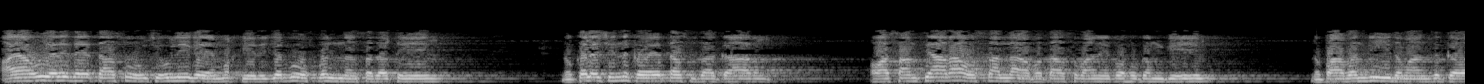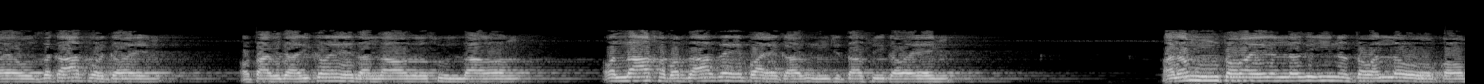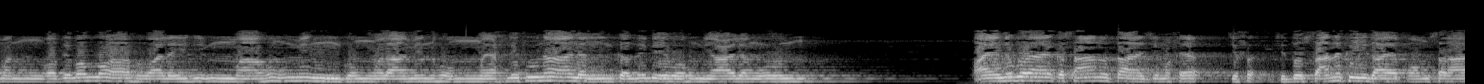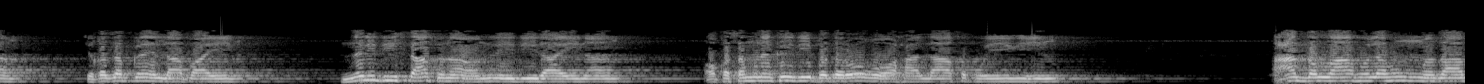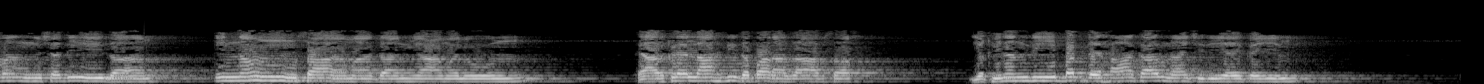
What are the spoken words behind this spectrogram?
آیا او یری دے تاسو چولی گئے مخیر جرگو خبن صدقین نو کل کوئے تاسو دا کار او آسان تیارا اللہ بتا سبانے کو حکم کی نو پابندی دمان زکوئے او زکاة ورکوئے او تابداری کوئے دا اللہ و رسول اللہ او اللہ خبردار دے پائے کارون چتا سوی کوئے ألم تر إلى الذين تولوا قوما غضب الله عليهم ما هم منكم ولا منهم ويحلفون على الكذب وهم يعلمون آئے نگرائے کسان تا چی مخیر چی دوستان کی دائے قوم سرام چی غضب کرے اللہ پائی نلی دیستا سنا نلی دی دائینا او قسم نکی دی بدروغ و حالا خپوئی گی عد اللہ لهم عذابا شدیدا انہم سا ما کانو یعملون تیار کرے اللہ دی دپار عذاب سخت۔ یقیناً دی بد ہا کارنا چری ہے کئی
